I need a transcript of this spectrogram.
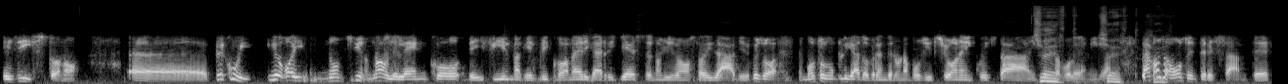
esistono. Uh, per cui io poi non, io non ho l'elenco dei film che il Piccolo America ha richiesto e non gli sono stati dati, per questo è molto complicato prendere una posizione in questa, in certo, questa polemica. Certo, La cosa certo. molto interessante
